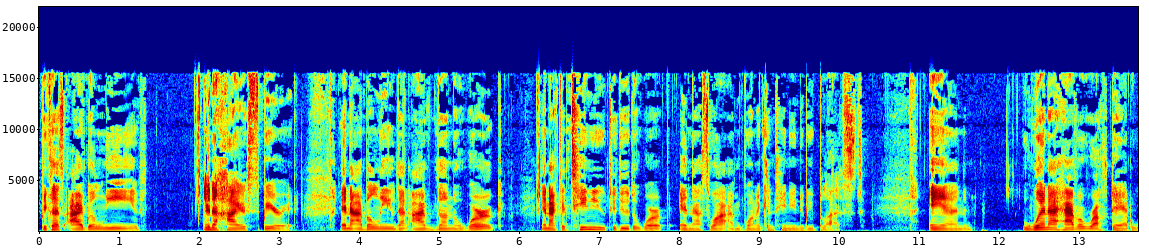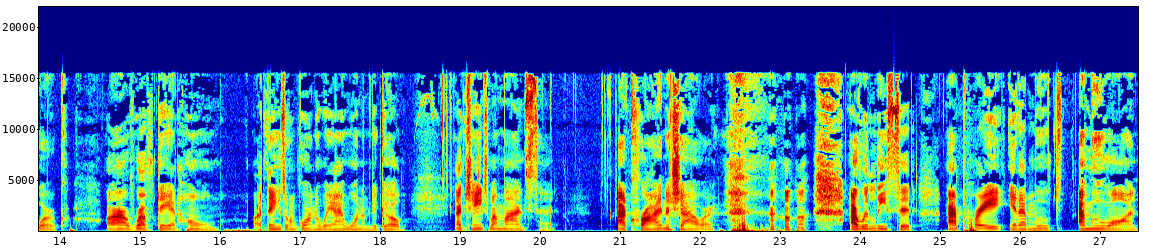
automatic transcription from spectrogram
Because I believe in a higher spirit and I believe that I've done the work and I continue to do the work, and that's why I'm going to continue to be blessed. And when I have a rough day at work or a rough day at home or things aren't going the way I want them to go, I change my mindset. I cry in the shower. I release it. I pray and I move I move on.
